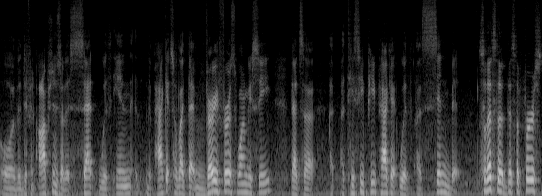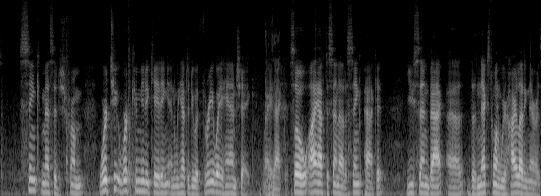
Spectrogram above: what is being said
or the different options that are set within the packet. So like that very first one we see, that's a, a, a TCP packet with a SYN bit. So that's the that's the first sync message from we're two, we're communicating and we have to do a three-way handshake, right? Exactly. So I have to send out a sync packet. You send back uh, the next one we're highlighting there is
